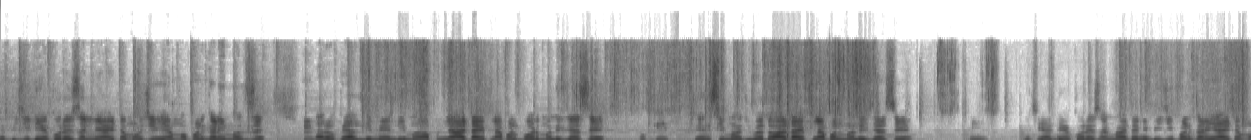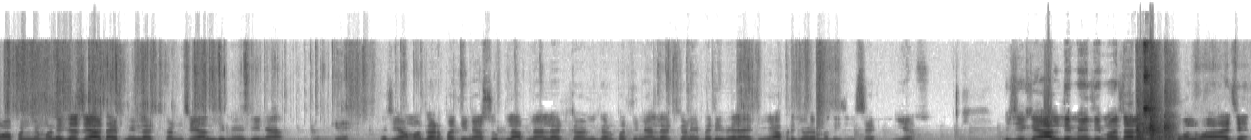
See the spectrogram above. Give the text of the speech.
ને બીજી ડેકોરેશનની આઈટમો છે એમાં પણ ઘણી મળશે. ધારો કે હલ્દી મહેંદીમાં આપણને આ ટાઈપના પણ બોર્ડ મળી જશે. ઓકે. ફેન્સીમાં જુએ તો આ ટાઈપના પણ મળી જશે. હમ. પછી આ ડેકોરેશન માટેની બીજી પણ ઘણી આઈટમો આપણને મળી જશે. આ ટાઈપની લટકણ છે હલ્દી મહેંદીના. ઓકે. પછી આમાં ગણપતિના શુભ લાભના લટકણ ગણપતિના લટકણ એ બધી વેરાયટી આપણી જોડે મળી જશે. યસ બીજી કે હલ્દી મહેંદીમાં અત્યારે ઇન્ડિયન બોલ વાળા છે.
